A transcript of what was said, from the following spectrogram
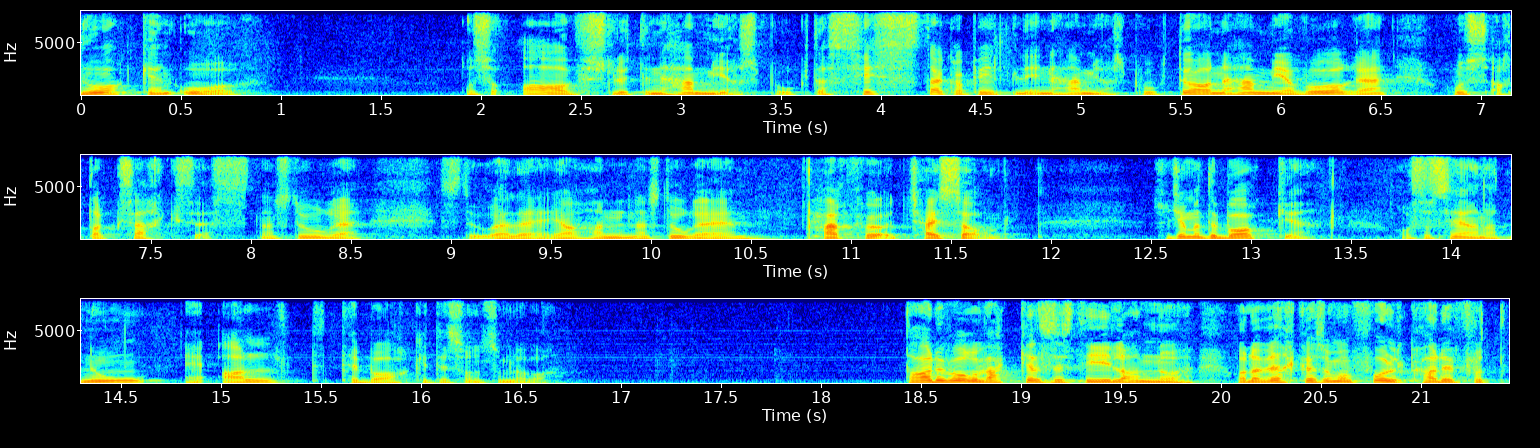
noen år, og så avslutter Nehemjas bok, det siste kapittelet i Nehemjas bok. Da har Nehemja vært hos Artaxerxes, den store, eller, ja, han, den store herfør, keiseren. Så kommer han tilbake, og så ser han at nå er alt tilbake til sånn som det var. Det hadde vært vekkelsestid i landet, og det virker som om folk hadde fått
